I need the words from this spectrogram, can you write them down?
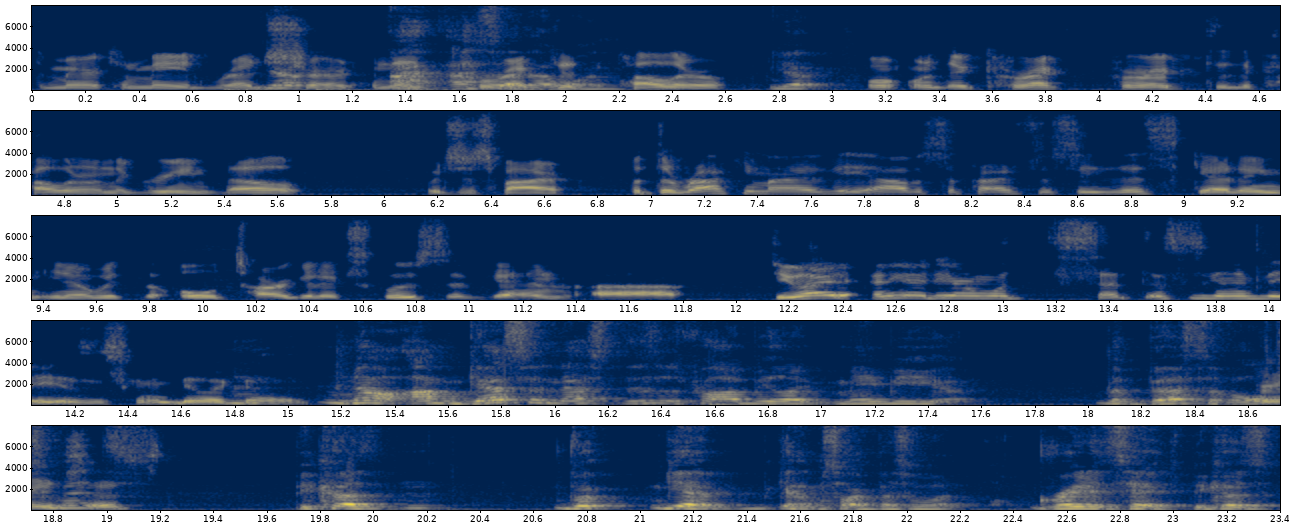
the American-made red Yep, shirt, and they I- I corrected the color Yep. or, or they correct corrected the color on the green belt, which is fire. But the Rocky Maivia, I was surprised to see this getting, you know, with the old Target exclusive getting. Uh, do you have any idea on what set this is going to be? Is this going to be like a No, I'm guessing that's this is probably like maybe the best of Ultimates because yeah, yeah, I'm sorry, best of what greatest hits because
